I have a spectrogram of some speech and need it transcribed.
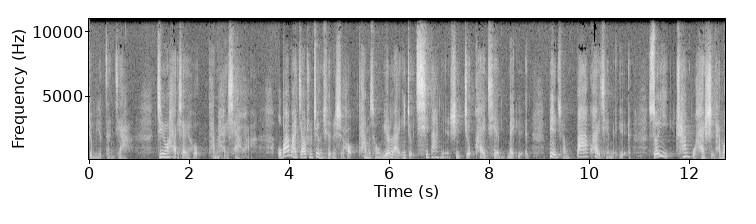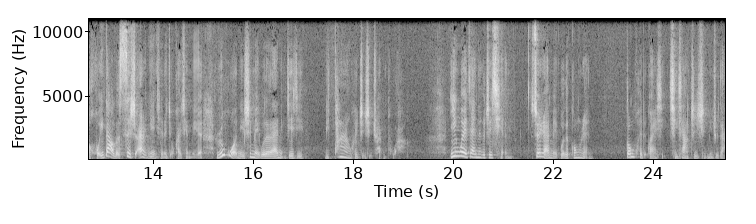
就没有增加。金融海啸以后，他们还下滑。奥巴马交出政权的时候，他们从原来一九七八年是九块钱美元变成八块钱美元，所以川普还使他们回到了四十二年前的九块钱美元。如果你是美国的蓝领阶级，你当然会支持川普啊，因为在那个之前，虽然美国的工人。工会的关系倾向支持民主党。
